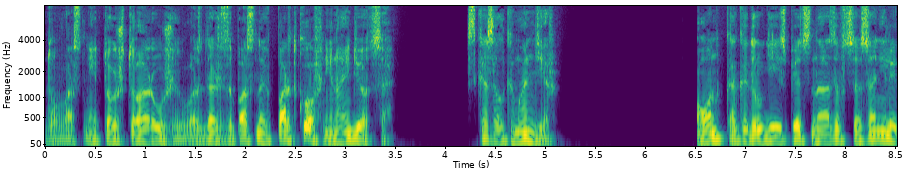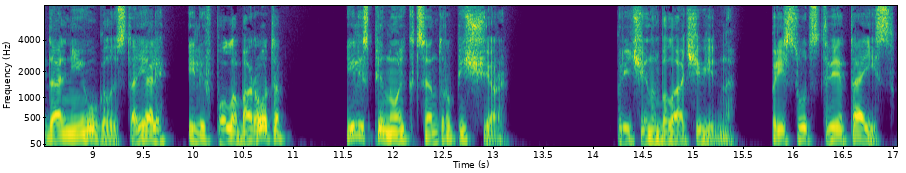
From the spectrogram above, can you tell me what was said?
да у вас не то что оружие, у вас даже запасных портков не найдется», — сказал командир. Он, как и другие спецназовцы, заняли дальний угол и стояли или в полоборота, или спиной к центру пещеры. Причина была очевидна — присутствие Таис.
